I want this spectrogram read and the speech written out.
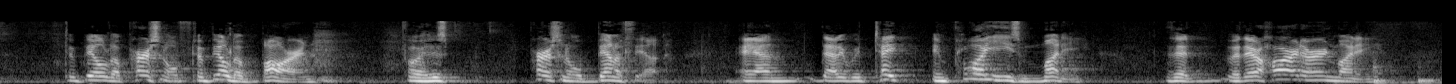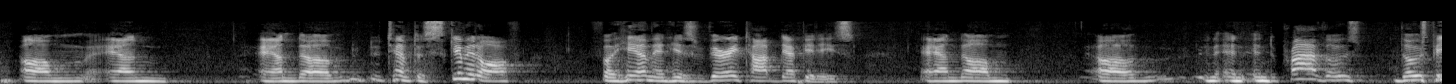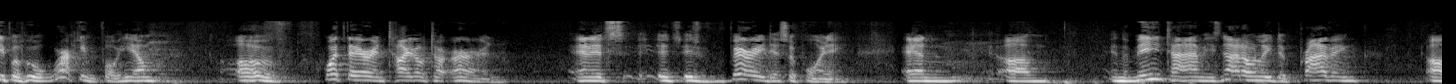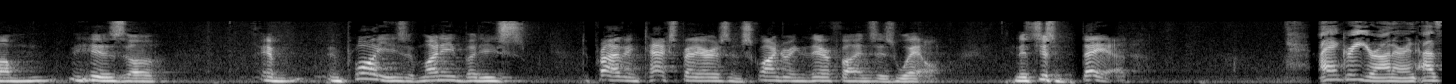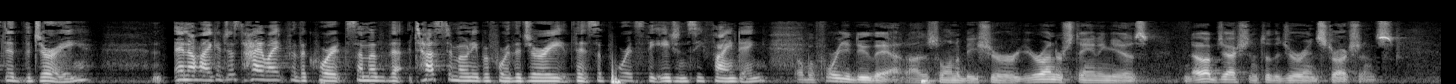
to build a personal, to build a barn for his personal benefit, and that it would take employees' money, their hard-earned money, um, and um, attempt to skim it off for him and his very top deputies, and um, uh, deprive those people who are working for him of what they're entitled to earn. And it's very disappointing. And um, in the meantime, he's not only depriving um, his uh, employees of money, but he's depriving taxpayers and squandering their funds as well. And it's just bad. I agree, Your Honor, and as did the jury. And if I could just highlight for the court some of the testimony before the jury that supports the agency finding. Well, before you do that, I just want to be sure, your understanding is no objection to the jury instructions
